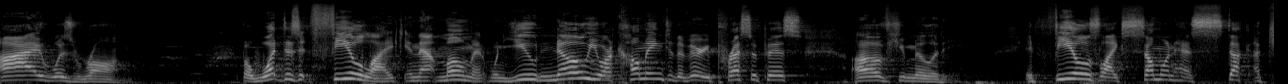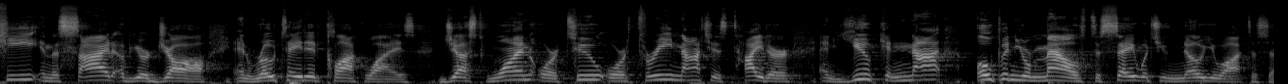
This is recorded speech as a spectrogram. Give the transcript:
I was wrong. But what does it feel like in that moment when you know you are coming to the very precipice of humility? It feels like someone has stuck a key in the side of your jaw and rotated clockwise, just one or two or three notches tighter, and you cannot open your mouth to say what you know you ought to say.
